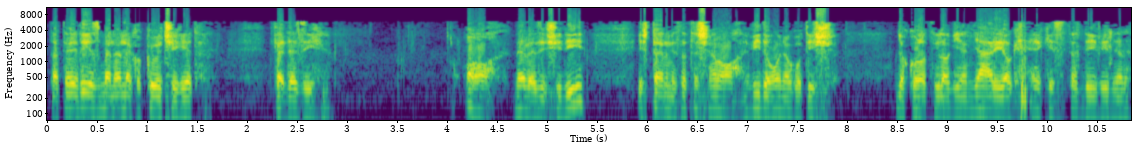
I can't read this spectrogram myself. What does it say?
tehát egy részben ennek a költségét fedezi a nevezési díj, és természetesen a videóanyagot is gyakorlatilag ilyen gyárilag elkészített DVD-n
